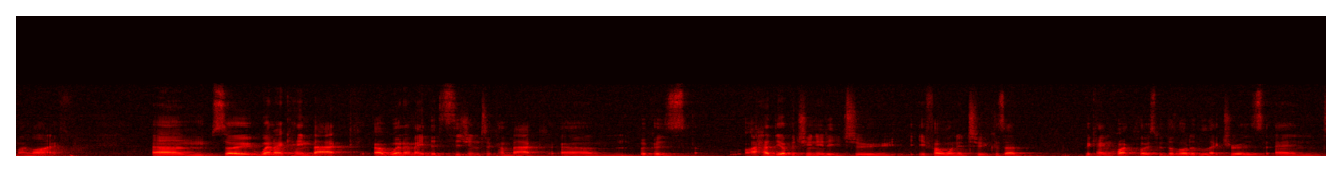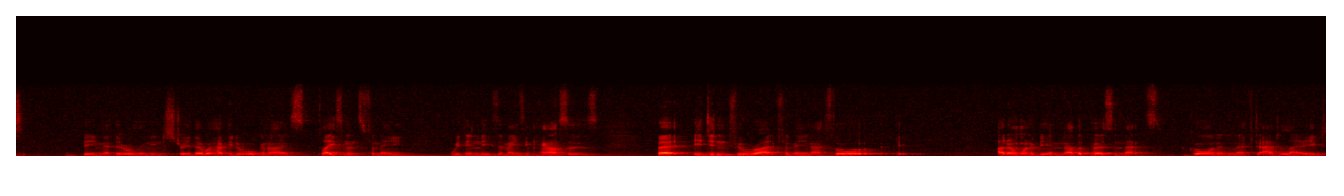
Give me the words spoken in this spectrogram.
my life. Um, so when I came back, uh, when I made the decision to come back, um, because I had the opportunity to, if I wanted to, because I became quite close with a lot of the lecturers, and being that they're all in industry, they were happy to organise placements for me within these amazing houses. But it didn't feel right for me, and I thought, I don't want to be another person that's gone and left Adelaide,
